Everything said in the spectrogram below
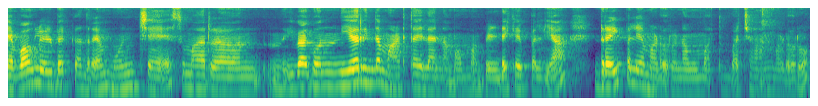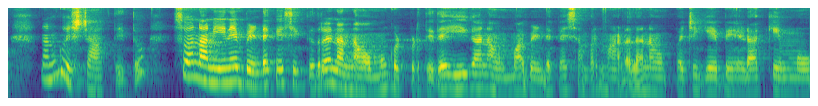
ಯಾವಾಗಲೂ ಹೇಳ್ಬೇಕಂದ್ರೆ ಮುಂಚೆ ಸುಮಾರು ಇವಾಗ ಒಂದು ಇಯರಿಂದ ಮಾಡ್ತಾಯಿಲ್ಲ ನಮ್ಮಮ್ಮ ಬೆಂಡೆಕಾಯಿ ಪಲ್ಯ. ಡ್ರೈ ಪಲ್ಯ ಮಾಡೋರು ನಮ್ಮಮ್ಮ ತುಂಬ ಚೆನ್ನಾಗಿ ಮಾಡೋರು. ನನಗೂ ಇಷ್ಟ ಆಗ್ತಿತ್ತು. ಸೊ ನಾನು ಏನೇ ಬೆಂಡೆಕಾಯಿ ಸಿಕ್ಕಿದ್ರೆ ನಾನು ನಮ್ಮಮ್ಮ ಕೊಟ್ಬಿಡ್ತಿದ್ದೆ. ಈಗ ನಮ್ಮಮ್ಮ ಬೆಂಡೆಕಾಯಿ ಸಾಂಬಾರು ಮಾಡಲ್ಲ. ನಮ್ಮ ಅಪ್ಪಾಜಿಗೆ ಬೇಡ, ಕೆಮ್ಮು,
